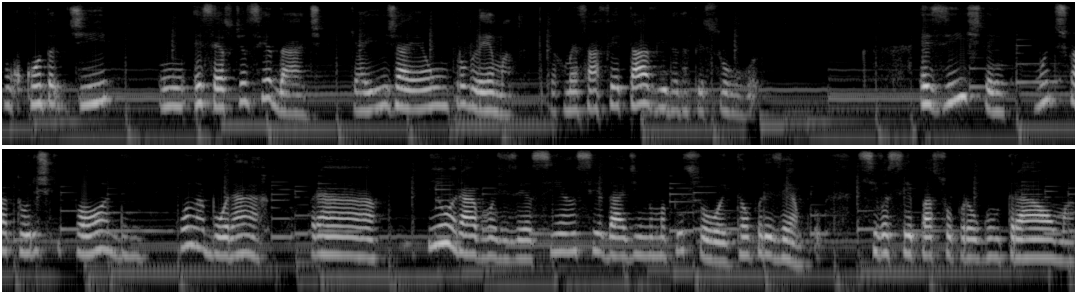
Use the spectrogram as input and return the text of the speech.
por conta de um excesso de ansiedade que aí já é um problema, já começa a afetar a vida da pessoa. Existem muitos fatores que podem colaborar para piorar, vamos dizer assim, a ansiedade em uma pessoa. Então, por exemplo, se você passou por algum trauma,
